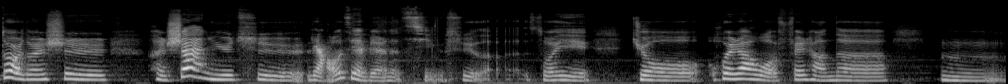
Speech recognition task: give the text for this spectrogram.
多少多人是很善于去了解别人的情绪了，所以就会让我非常的嗯。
